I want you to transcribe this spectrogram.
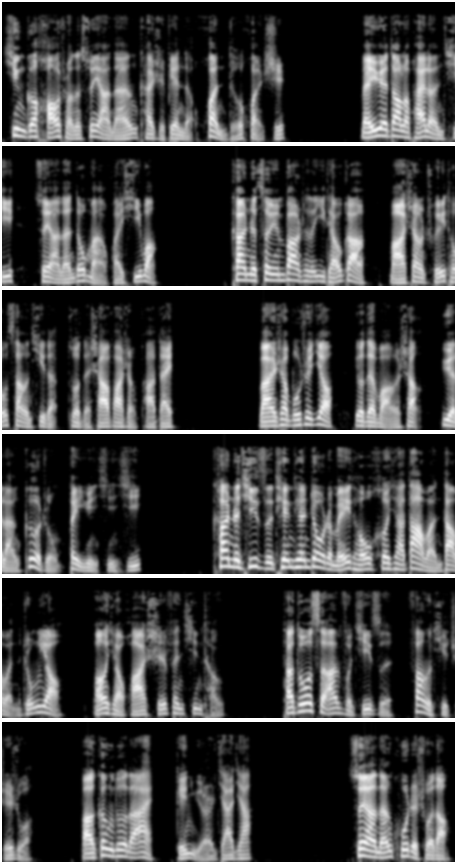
性格豪爽的孙亚楠开始变得患得患失。每月到了排卵期，孙亚楠都满怀希望，看着测孕棒上的一条杠，马上垂头丧气的坐在沙发上发呆。晚上不睡觉，又在网上阅览各种备孕信息，看着妻子天天皱着眉头喝下大碗大碗的中药。王小华十分心疼，他多次安抚妻子放弃执着，把更多的爱给女儿佳佳。孙亚楠哭着说道：“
